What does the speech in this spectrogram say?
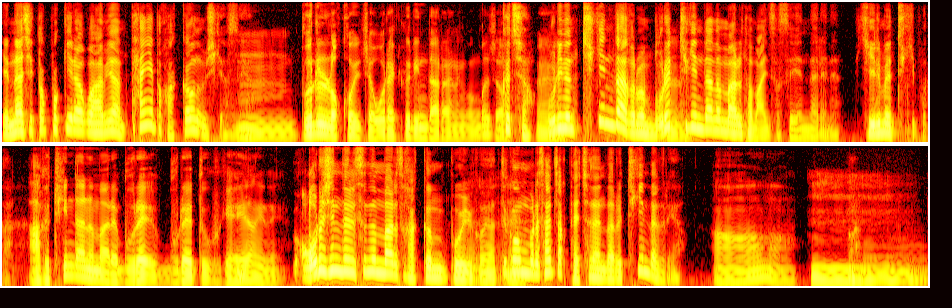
옛날식 떡볶이라고 하면 탕에 더 가까운 음식이었어요. 음, 물을 넣고 이제 오래 끓인다라는 건 거죠. 그렇죠. 예. 우리는 튀긴다 그러면 물에 음. 튀긴다는 말을 더 많이 썼어요 옛날에는 기름에 튀기보다. 아, 그 튀긴다는 말에 물에 물에도 그게 해당이 돼. 어르신들 쓰는 말에서 가끔 보일 네, 거예요. 뜨거운 물에 살짝 데쳐 낸다를 튀긴다 그래요. 아. 음. 음.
